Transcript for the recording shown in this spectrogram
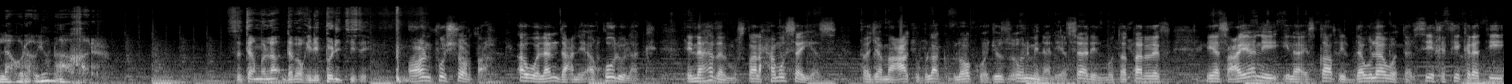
له رأي آخر Ce terme-là, d'abord, il est politisé. عنف الشرطة. أولا دعني أقول لك إن هذا المصطلح مسيس فجماعات Black Bloc وجزء من اليسار المتطرف يسعيان إلى إسقاط الدولة وترسيخ فكرة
